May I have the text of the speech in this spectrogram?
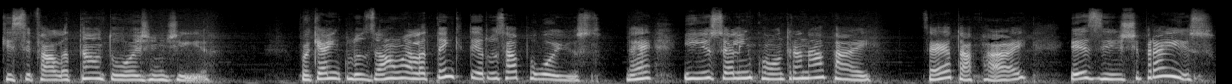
que se fala tanto hoje em dia. Porque a inclusão, ela tem que ter os apoios, né? E isso ela encontra na PAI, certo? A PAI existe para isso,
